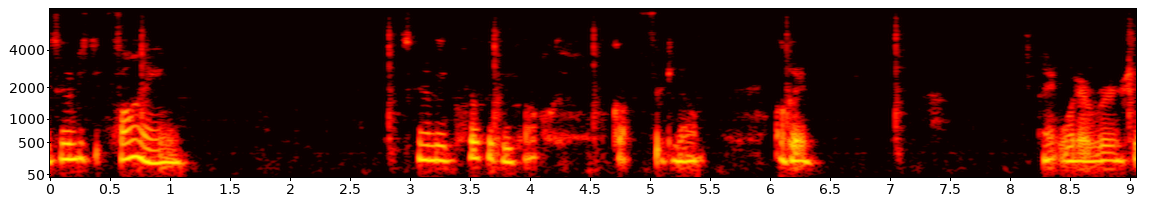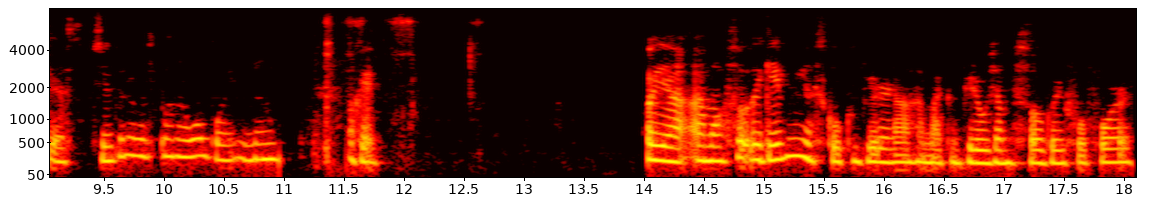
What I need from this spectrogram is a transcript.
It's gonna be fine. It's gonna be perfectly fine. Oh, God, freaking out. Okay. Alright, whatever. Yes, she's gonna respond at one point, you know. Okay. Oh yeah, I'm also they gave me a school computer now. I have my computer, which I'm so grateful for.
